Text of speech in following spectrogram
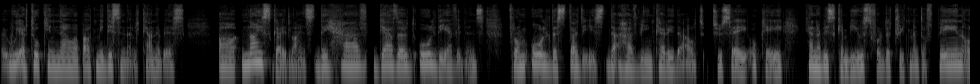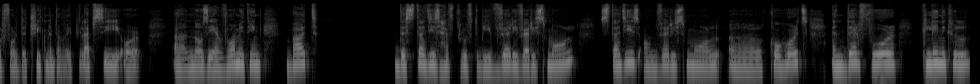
we are talking now about medicinal cannabis, uh, NICE guidelines. They have gathered all the evidence from all the studies that have been carried out to say, okay, cannabis can be used for the treatment of pain or for the treatment of epilepsy or uh, nausea and vomiting. But the studies have proved to be very, very small studies on very small uh, cohorts, and therefore clinical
